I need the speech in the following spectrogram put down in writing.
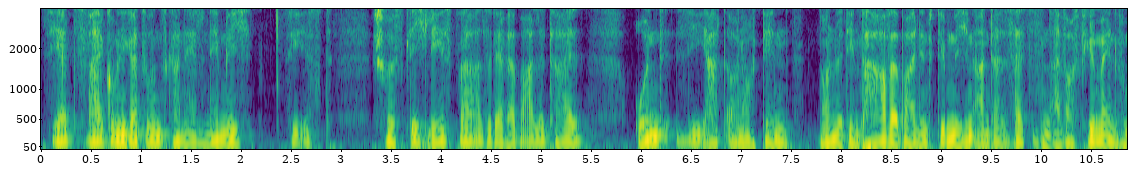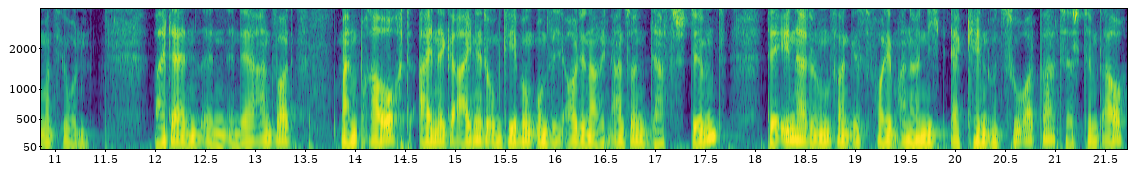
Sie hat zwei Kommunikationskanäle, nämlich sie ist schriftlich lesbar, also der verbale Teil, und sie hat auch noch den non den paraverbalen, den stimmlichen Anteil. Das heißt, es sind einfach viel mehr Informationen. Weiter in, in, in der Antwort, man braucht eine geeignete Umgebung, um sich Audionachrichten anzuhören. Das stimmt. Der Inhalt und Umfang ist vor dem Anhören nicht erkennen und zuordbar. Das stimmt auch.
